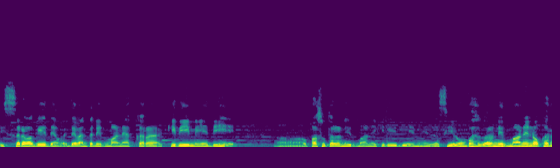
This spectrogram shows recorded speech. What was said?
ඉස්සර වගේ දෙවන්ත නිර්මාණයක් කර කිරීමේදී පසුතල නිර්මාණය කිරීදීම සියලුම් පසුතල නිර්මාණය නොකර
